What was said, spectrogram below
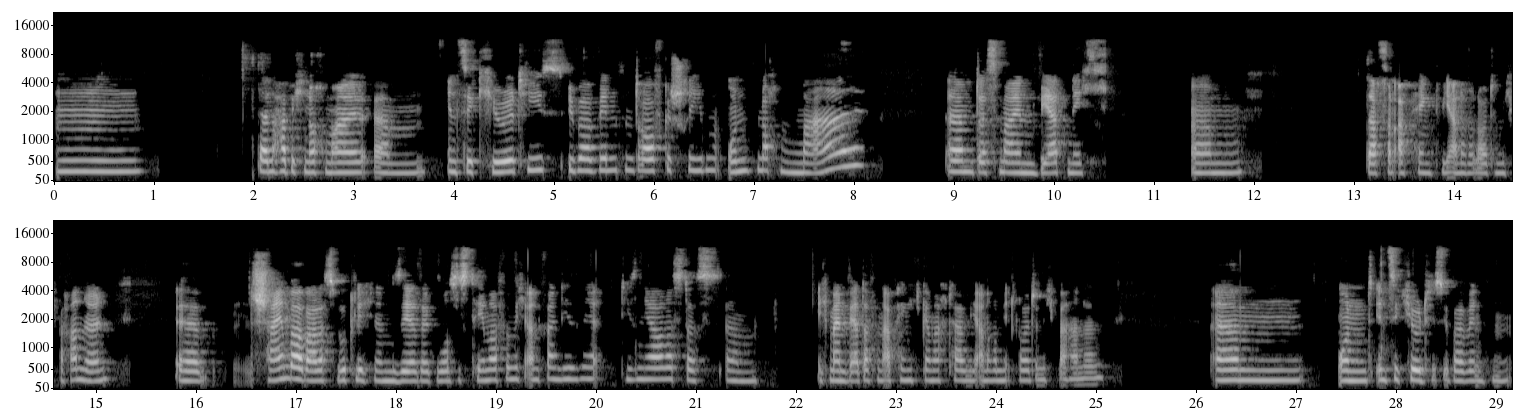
Mm, dann habe ich nochmal ähm, Insecurities überwinden draufgeschrieben und nochmal ähm, dass mein Wert nicht, ähm, davon abhängt, wie andere Leute mich behandeln. Äh, scheinbar war das wirklich ein sehr, sehr großes Thema für mich Anfang diesen, diesen Jahres, dass ähm, ich meinen Wert davon abhängig gemacht habe, wie andere Leute mich behandeln. Ähm, und Insecurities überwinden.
